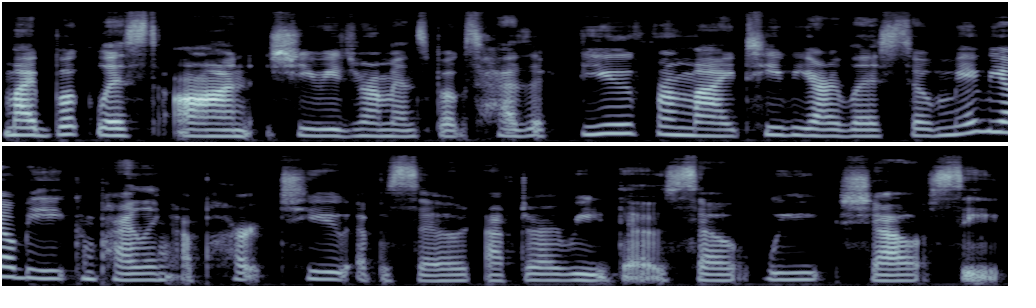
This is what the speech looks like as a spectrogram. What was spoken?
My book list on She Reads Romance Books has a few from my TBR list, so maybe I'll be compiling a part two episode after I read those. So we shall see.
